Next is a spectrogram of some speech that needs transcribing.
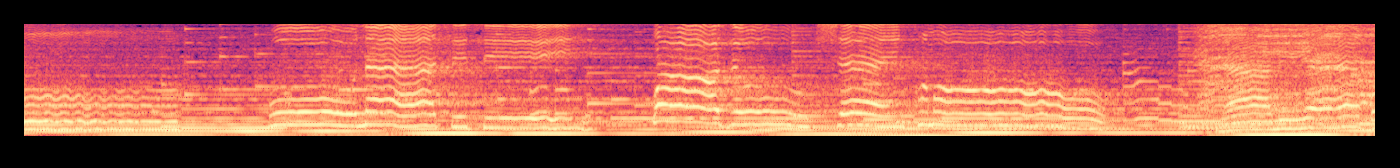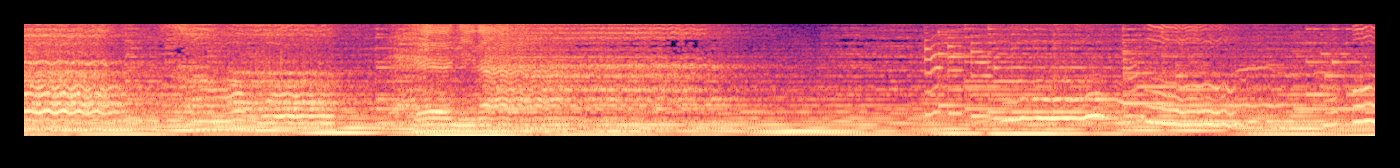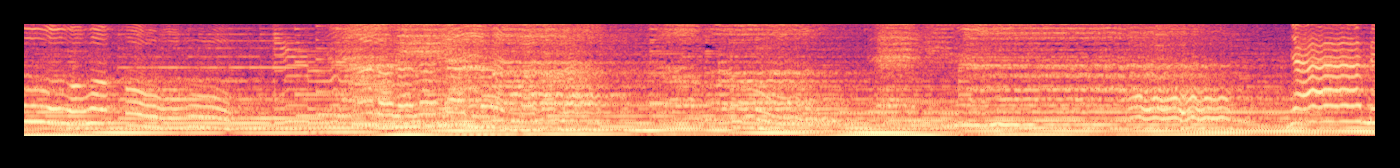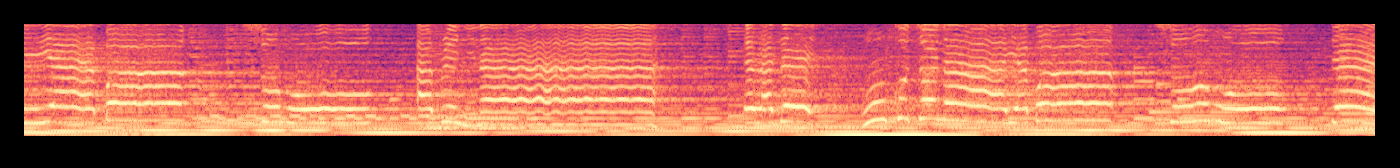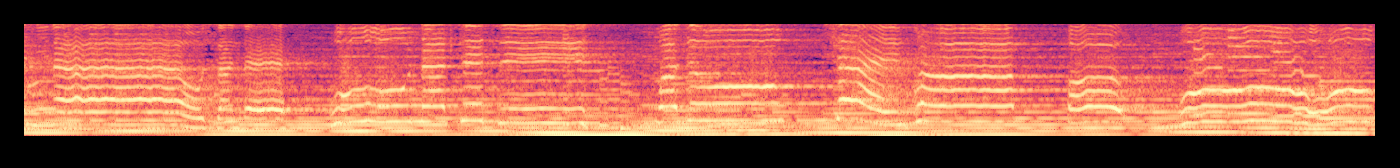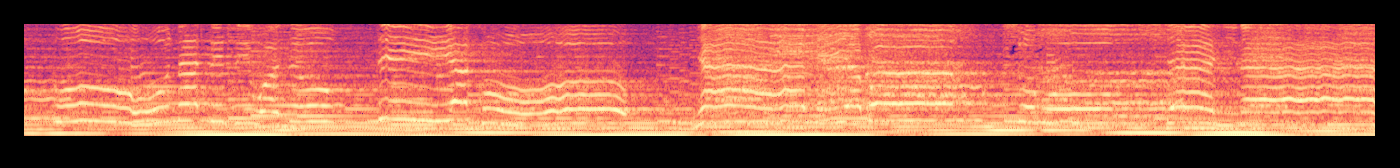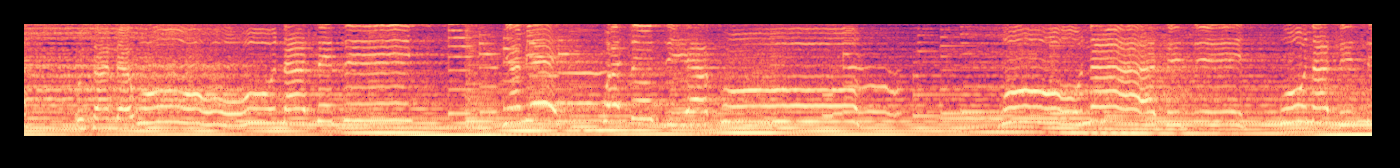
wo na tete wozu shenkomo Nami ebo somo denina. Osande wuna titi nyamie watu diakon wuna titi wuna titi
